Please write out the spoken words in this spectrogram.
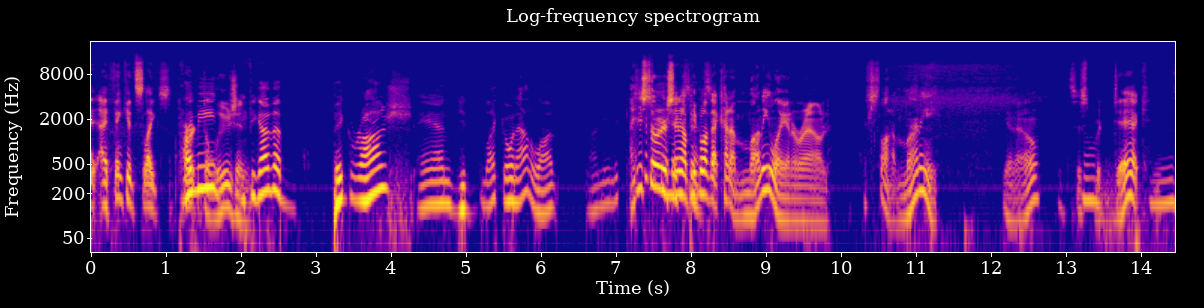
I I think it's like part I mean, delusion. If you got a big garage and you like going out a lot, I mean, it, I just don't understand how makes people have that kind of money laying around. It's just a lot of money. You know, it's just ridiculous.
